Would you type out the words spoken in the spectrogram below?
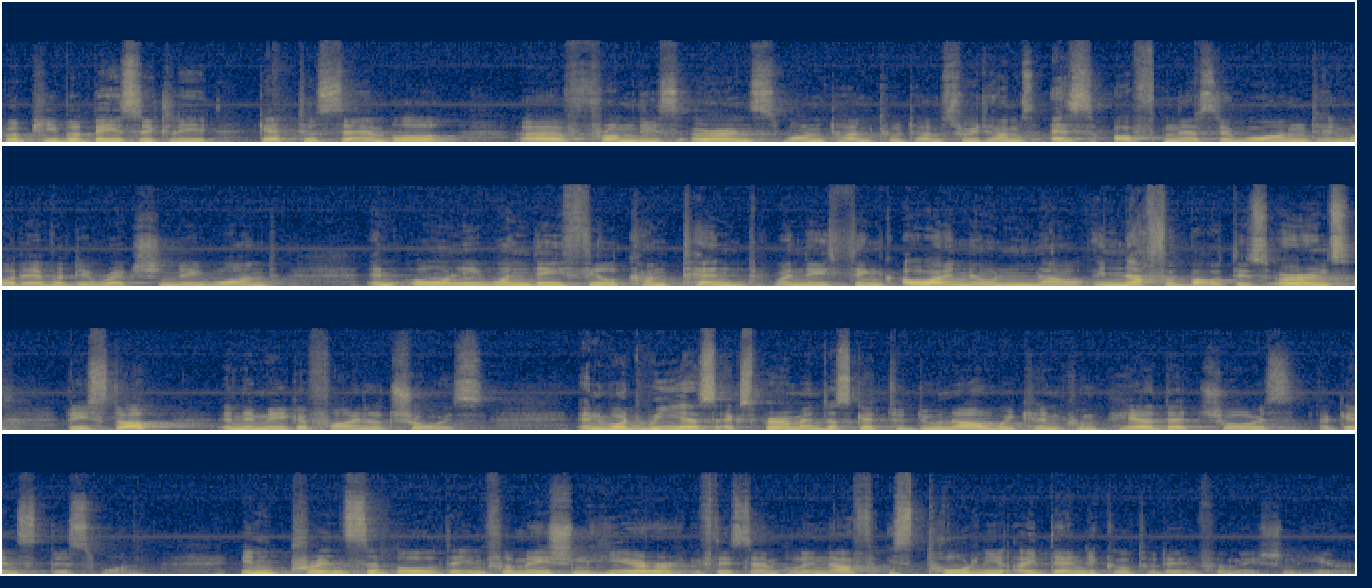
where people basically get to sample uh, from these urns one time, two times, three times, as often as they want, in whatever direction they want. And only when they feel content, when they think, oh, I know now enough about these urns, they stop and they make a final choice. And what we as experimenters get to do now, we can compare that choice against this one. In principle, the information here, if they sample enough, is totally identical to the information here.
